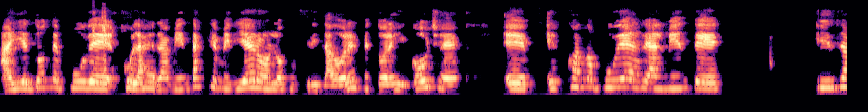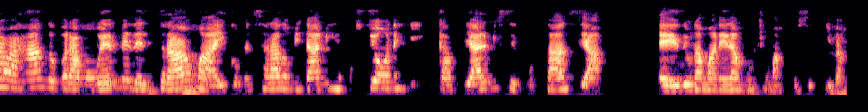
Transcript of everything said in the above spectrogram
ahí es donde pude, con las herramientas que me dieron los facilitadores, mentores y coaches, eh, es cuando pude realmente ir trabajando para moverme del trauma y comenzar a dominar mis emociones y cambiar mis circunstancias eh, de una manera mucho más positiva.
